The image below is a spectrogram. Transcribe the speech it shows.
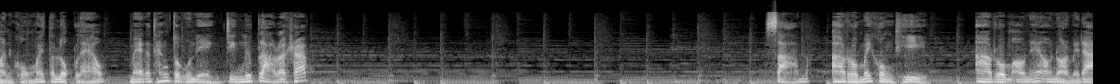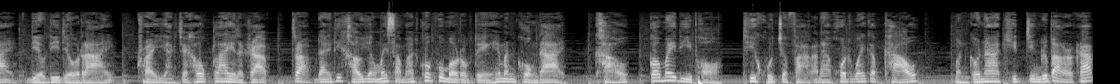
มันคงไม่ตลกแล้ว แม้กระทั่งตัวคุณเองจริงหรือเปล่าล่ะครับ 3. อารมณ์ไม่คงที่ อารมณ์เอาแน่เอานอนไม่ได้ เดี๋ยวดีเดี๋ยวร้าย ใครอยากจะเข้าใกล้ล่ะครับ ตราบใดที่เขายังไม่สามารถควบคุมอารมณ์ตัวเองให้มันคงได้ เขาก็ไม่ดีพอที่คุณจะฝากอนาคตไว้กับเขา มันก็น่าคิดจริงหรือเปล่าล่ะครับ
